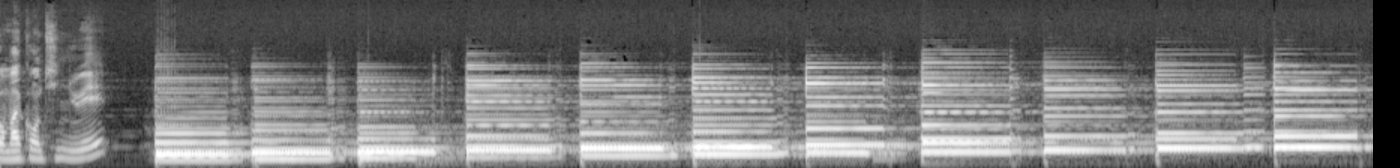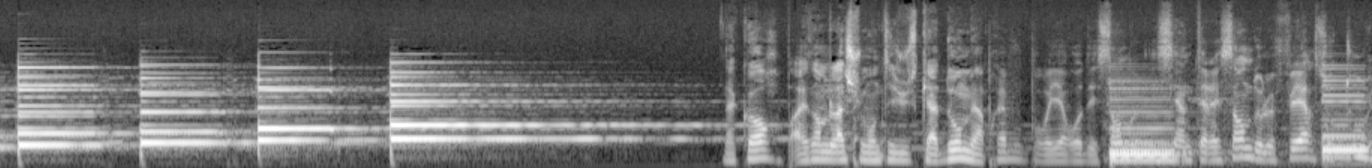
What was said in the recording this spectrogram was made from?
On va continuer. D'accord? Par exemple, là, je suis monté jusqu'à Do, mais après, vous pourriez redescendre. C'est intéressant de le faire surtout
